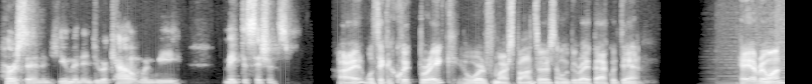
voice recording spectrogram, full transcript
person and human into account when we make decisions. All right, we'll take a quick break, a word from our sponsors, and we'll be right back with Dan. Hey everyone,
